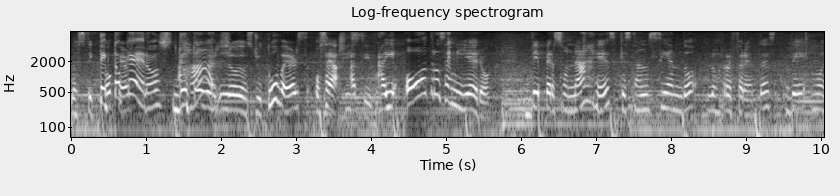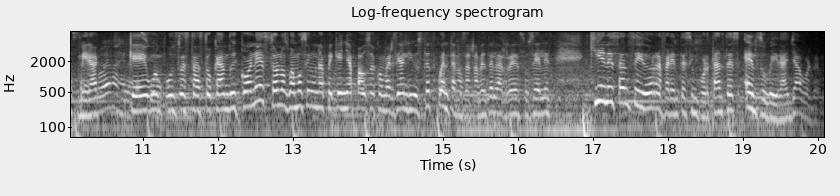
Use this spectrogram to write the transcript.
Los TikTokeros, youtubers. los youtubers. O sea, hay otro semillero de personajes que están siendo los referentes de nuestra Mira, nueva generación. Qué buen punto estás tocando. Y con esto nos vamos a ir a una pequeña pausa comercial y usted cuéntanos a través de las redes sociales quiénes han sido referentes importantes en su vida. Ya volvemos.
